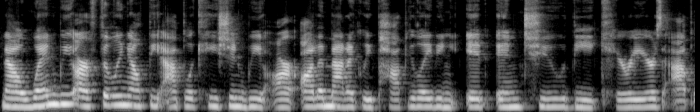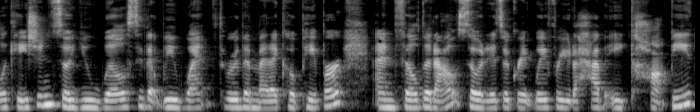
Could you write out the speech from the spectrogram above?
Now, when we are filling out the application, we are automatically populating it into the carrier's application. So you will see that we went through the Medico paper and filled it out. So it is a great way for you to have a copy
